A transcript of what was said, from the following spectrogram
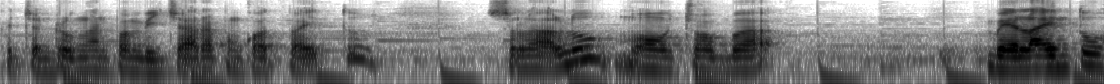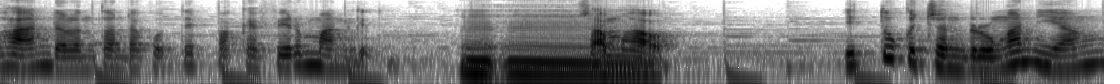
kecenderungan pembicara pengkhotbah itu selalu mau coba belain Tuhan dalam tanda kutip pakai firman gitu. Ya. Hmm. Somehow itu kecenderungan yang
